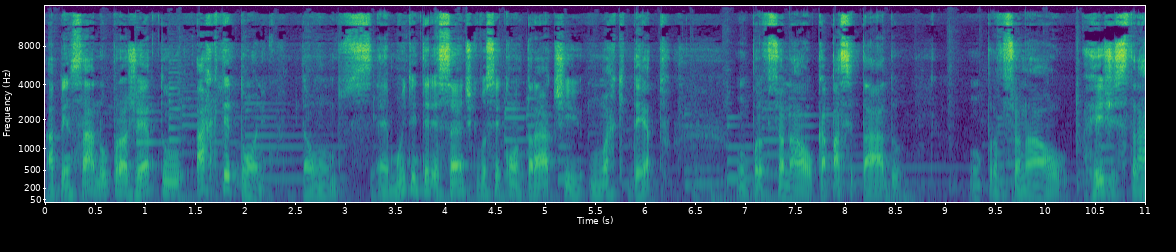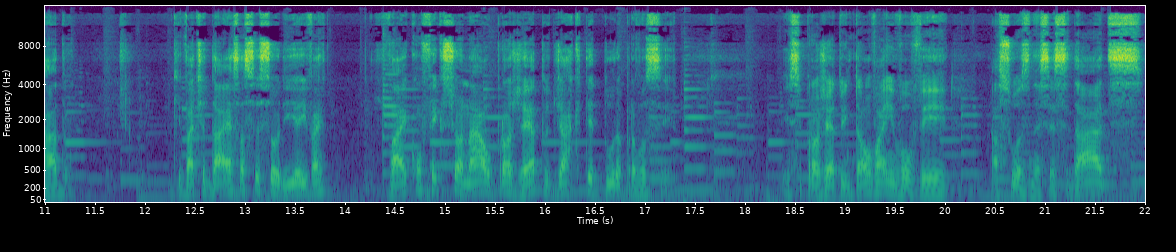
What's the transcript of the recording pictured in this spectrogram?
a pensar no projeto arquitetônico. Então é muito interessante que você contrate um arquiteto, um profissional capacitado, um profissional registrado, que vai te dar essa assessoria e vai, vai confeccionar o projeto de arquitetura para você. Esse projeto então vai envolver as suas necessidades,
